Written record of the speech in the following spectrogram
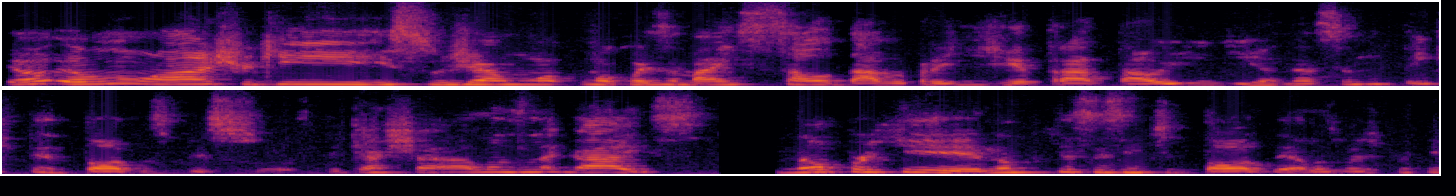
eu, eu não acho que isso já é uma, uma coisa mais saudável pra gente retratar hoje em dia, né? Você não tem que ter dó das pessoas, tem que achar elas legais. Não porque, não porque você sente dó delas, mas porque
